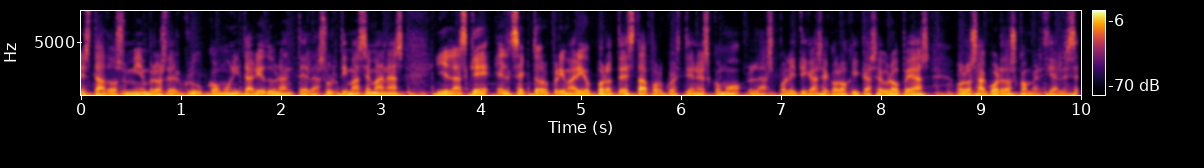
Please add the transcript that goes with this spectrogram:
Estados miembros del club comunitario durante las últimas semanas y en las que el sector primario protesta por cuestiones como las políticas ecológicas europeas o los acuerdos comerciales.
